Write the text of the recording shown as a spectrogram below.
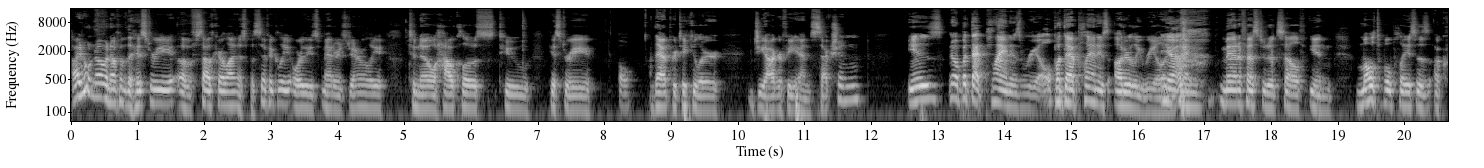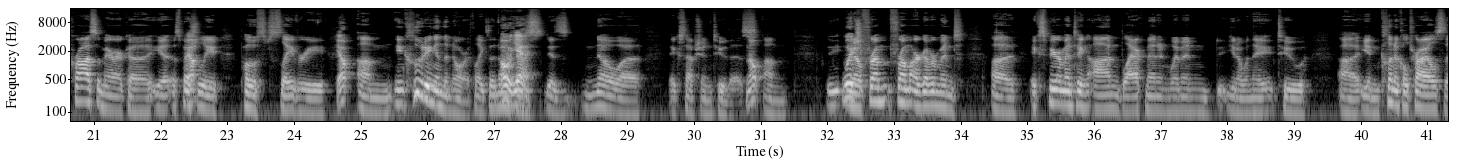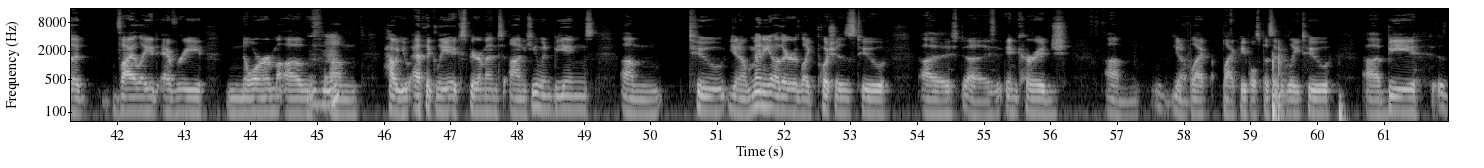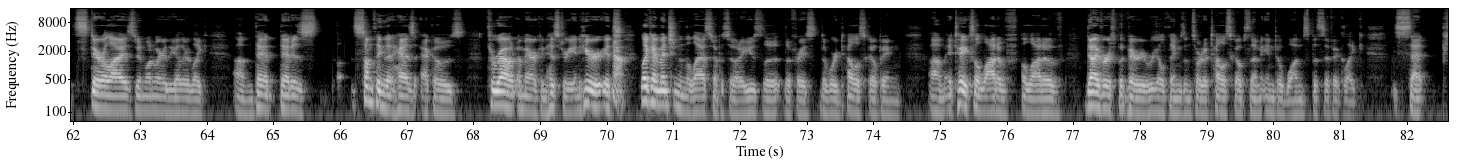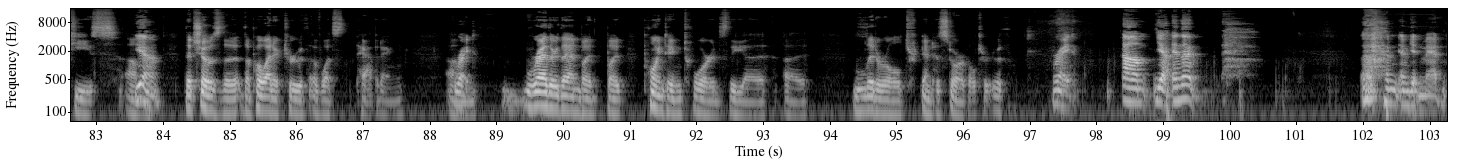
I don't know enough of the history of South Carolina specifically, or these matters generally, to know how close to history Oh. that particular geography and section is. no, but that plan is real. But that plan is utterly real and, Yeah. and manifested itself in multiple places across America, especially post slavery yep. um, including in the north. Like the Oh, north is, is no uh, exception to this. Nope. Um, Which- you know, from from our government uh, experimenting on black men and women, you know, when they to uh, in clinical trials that violate every norm of Mhm. um, how you ethically experiment on human beings. Um, to you know many other like pushes to uh, uh, encourage um, you know black black people specifically to uh, be sterilized in one way or the other like um, that that is something that has echoes throughout American history and here it's Yeah. like I mentioned in the last episode I used the the phrase the word telescoping um, it takes a lot of a lot of diverse but very real things and sort of telescopes them into one specific like set piece um, Yeah. that shows the the poetic truth of what's happening, um, Right. Rather than but but pointing towards the uh, uh, literal tr- and historical truth. Right. Um. Yeah, and that. Ugh, I'm, I'm getting mad.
